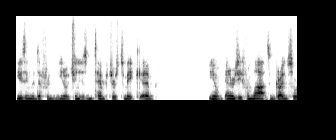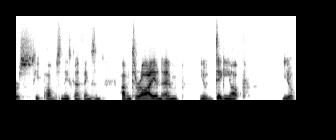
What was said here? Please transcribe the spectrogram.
using the different you know changes in temperatures to make um, you know energy from that and ground source heat pumps and these kind of things, and having to rely and um, you know digging up you know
